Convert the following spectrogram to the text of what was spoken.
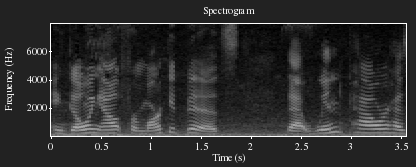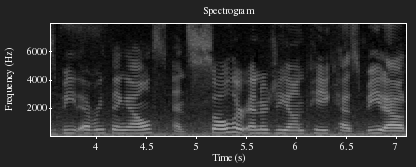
in going out for market bids that wind power has beat everything else and solar energy on peak has beat out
